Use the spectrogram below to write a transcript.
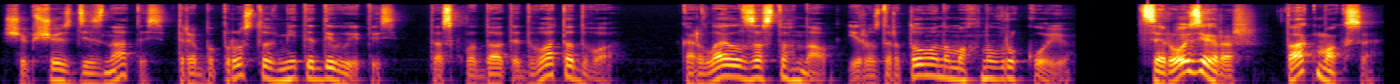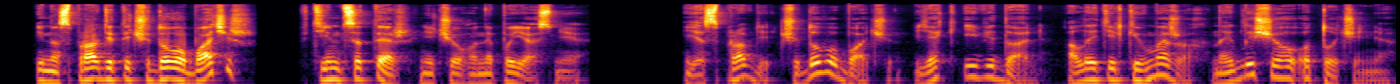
Щоб щось дізнатись, треба просто вміти дивитись та складати два та два. Карлайл застогнав і роздратовано махнув рукою. Це розіграш? Так, Максе? І насправді ти чудово бачиш? Втім, це теж нічого не пояснює. Я справді чудово бачу, як і відаль, але тільки в межах найближчого оточення,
